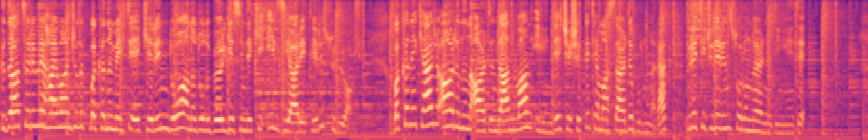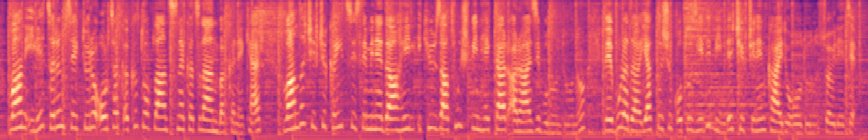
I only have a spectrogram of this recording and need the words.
Gıda Tarım ve Hayvancılık Bakanı Mehdi Eker'in Doğu Anadolu bölgesindeki il ziyaretleri sürüyor. Bakan Eker, Ağrı'nın ardından Van ilinde çeşitli temaslarda bulunarak üreticilerin sorunlarını dinledi. Van ili tarım sektörü ortak akıl toplantısına katılan Bakan Eker, Van'da çiftçi kayıt sistemine dahil 260 bin hektar arazi bulunduğunu ve burada yaklaşık 37 binde çiftçinin kaydı olduğunu söyledi.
